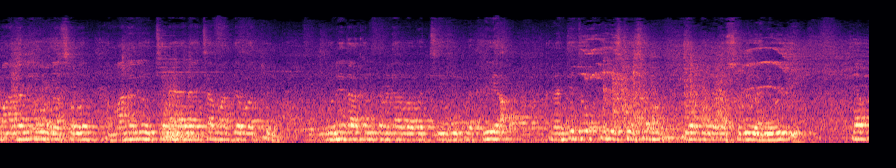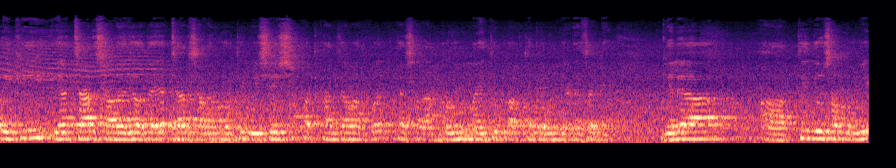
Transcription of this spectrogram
माननीय उच्च न्यायालयाच्या माध्यमातून गुन्हे दाखल करण्याबाबतची जी प्रक्रिया क्रांतीचौक पोलीस स्टेशन या सुरू झाली होती त्यापैकी या चार शाळा ज्या होत्या या चार शाळांवरती विशेष पथकांच्या मार्फत त्या शाळांकडून माहिती प्राप्त करून घेण्यासाठी गेल्या तीन दिवसापूर्वी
